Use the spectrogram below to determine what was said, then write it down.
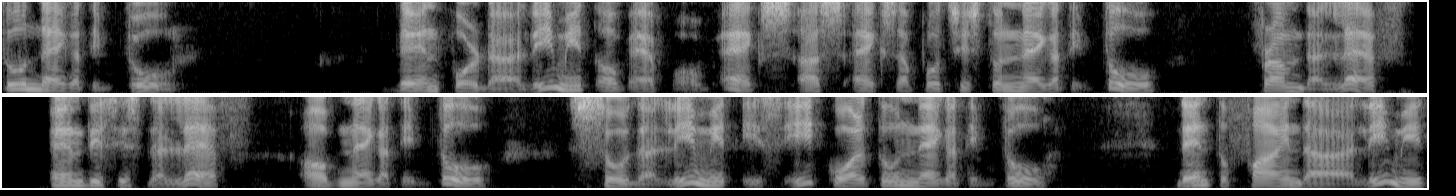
to negative 2. Then for the limit of f of x as x approaches to negative 2 from the left, and this is the left of negative 2 so the limit is equal to negative 2 then to find the limit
